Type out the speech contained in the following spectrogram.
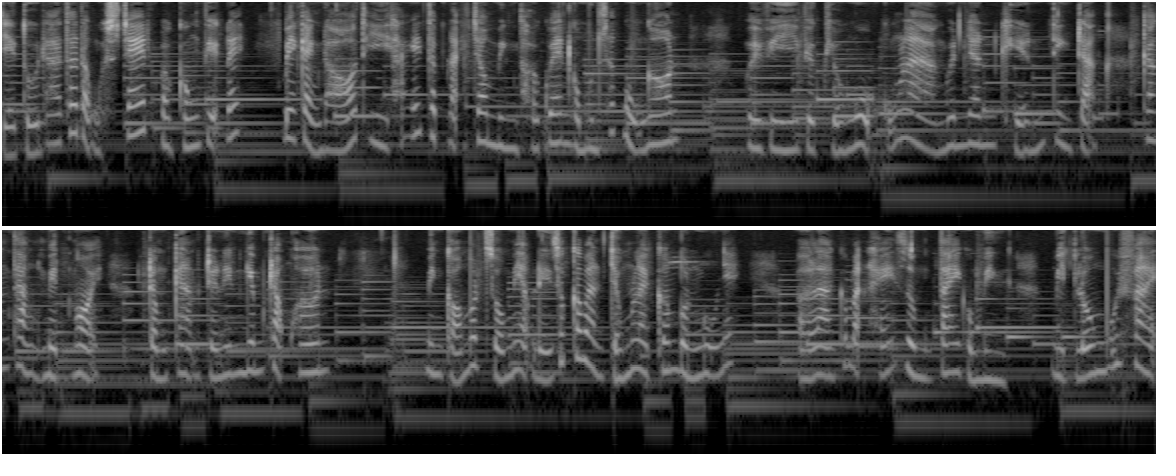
chế tối đa tác động của stress vào công việc đấy bên cạnh đó thì hãy tập lại cho mình thói quen của một giấc ngủ ngon. Bởi vì việc thiếu ngủ cũng là nguyên nhân khiến tình trạng căng thẳng mệt mỏi trầm cảm trở nên nghiêm trọng hơn. Mình có một số mẹo để giúp các bạn chống lại cơn buồn ngủ nhé. Đó là các bạn hãy dùng tay của mình bịt lỗ mũi phải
